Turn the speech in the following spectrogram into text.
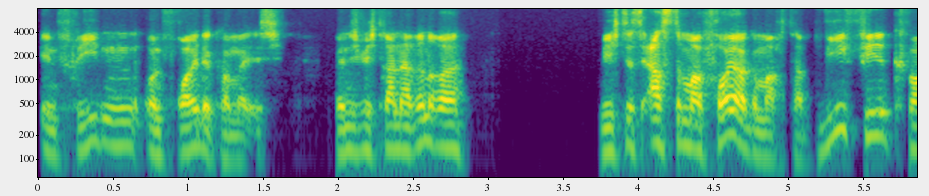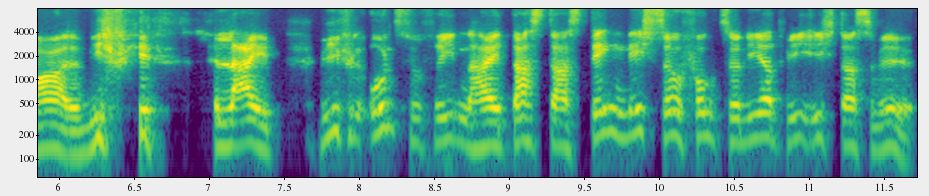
äh, in Frieden und Freude komme. Ich, wenn ich mich daran erinnere, wie ich das erste Mal Feuer gemacht habe, wie viel Qual, wie viel Leid, wie viel Unzufriedenheit, dass das Ding nicht so funktioniert, wie ich das will.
